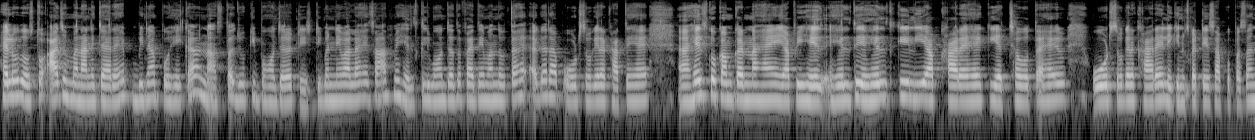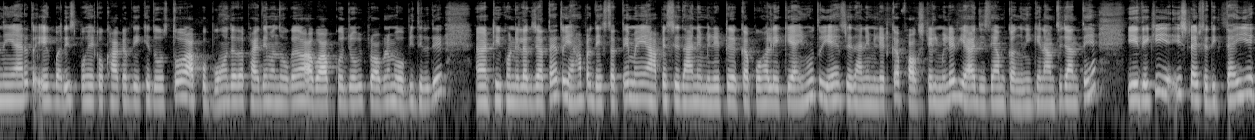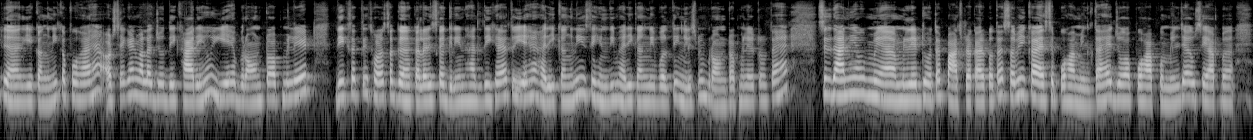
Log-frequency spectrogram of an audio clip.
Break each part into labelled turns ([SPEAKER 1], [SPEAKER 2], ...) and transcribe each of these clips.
[SPEAKER 1] Hello दोस्तों, आज हम बनाने जा रहे हैं बिना पोहे का नाश्ता, जो कि बहुत ज़्यादा टेस्टी बनने वाला है। साथ में हेल्थ के लिए बहुत ज़्यादा फ़ायदेमंद होता है। अगर आप ओट्स वगैरह खाते हैं हेल्थ को कम करना है या फिर हेल्थ हेल्थ के लिए आप खा रहे हैं कि अच्छा होता है, ओट्स वगैरह खा रहे हैं, लेकिन उसका टेस्ट आपको पसंद नहीं आ रहा तो एक बार इस पोहे को खा कर देखिए दोस्तों, आपको बहुत ज़्यादा फ़ायदेमंद होगा। अब आपको जो भी प्रॉब्लम है, वो भी धीरे धीरे ठीक होने लग जाता है। तो यहाँ पर देख सकते हैं, मैं यहाँ पर श्रीधानी मिलेट का पोहा लेके आई हूँ। तो यह है श्रीधानी मिलेट का फॉक्सटेल मिलेट या जिसे हम कंगनी के नाम से जानते हैं। ये देखिए, ये इस टाइप से दिखता है। ये ये कंगनी का पोहा है और सेकंड वाला जो दिखा रही हूँ, ये है ब्राउन टॉप मिलेट देख सकते हैं थोड़ा सा कलर इसका ग्रीन हल दिख रहा है तो ये है हरी कंगनी। इसे हिंदी में हरी कंगनी बोलते हैं, इंग्लिश में ब्राउन टॉप मिलेट होता है। सिरधानी मिलेट जो होता है, पाँच प्रकार का होता है। सभी का ऐसे पोहा मिलता है, जो पोहा आपको मिल जाए, उसे आप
